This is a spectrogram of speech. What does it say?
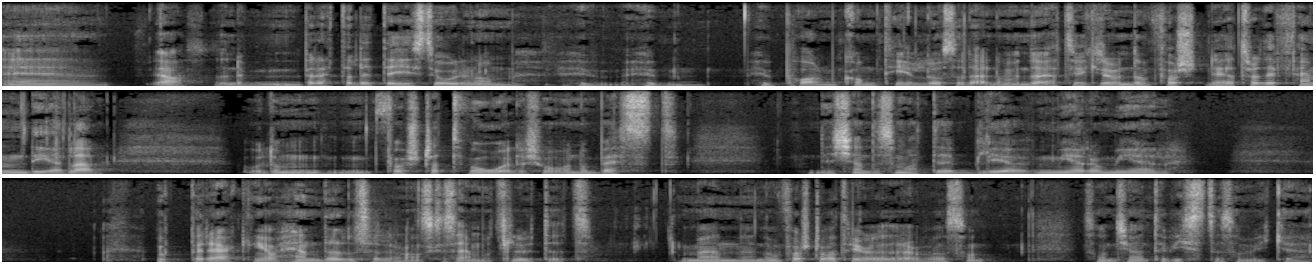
Eh, ja, berättar lite historien om hur, hur, hur Palm kom till och sådär. Jag, tycker de, de första, jag tror det är fem delar. Och de första två eller så var nog bäst. Det kändes som att det blev mer och mer uppräkning av händelser eller vad man ska säga mot slutet. Men de första var trevliga. Det var sånt, sånt jag inte visste som vilka,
